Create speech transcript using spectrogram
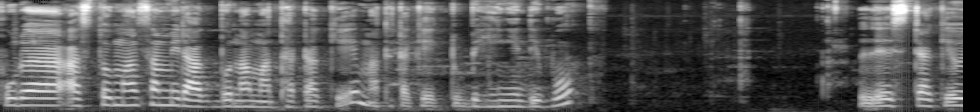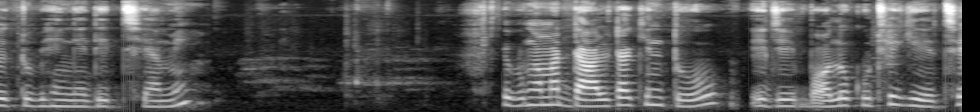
পুরা আস্ত মাছ আমি রাখব না মাথাটাকে। মাথাটাকে একটু ভেঙে দিব। লেজটাকেও একটু ভেঙে দিচ্ছি আমি। এবং আমার ডালটা কিন্তু এই যে বলক উঠে গিয়েছে,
